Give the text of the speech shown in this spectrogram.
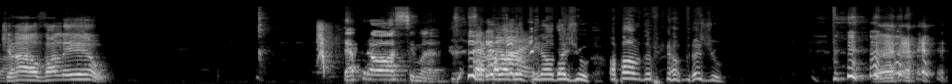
Tchau, valeu. Até a próxima. É a palavra do final da Ju. A palavra do final da Ju. É.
